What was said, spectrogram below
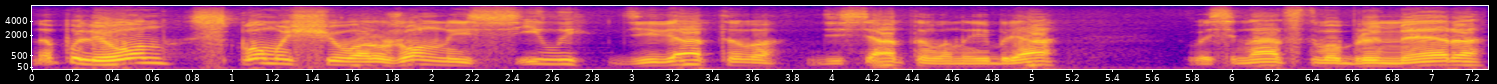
Наполеон с помощью вооруженной силы 9-10 ноября 18 Брюмера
